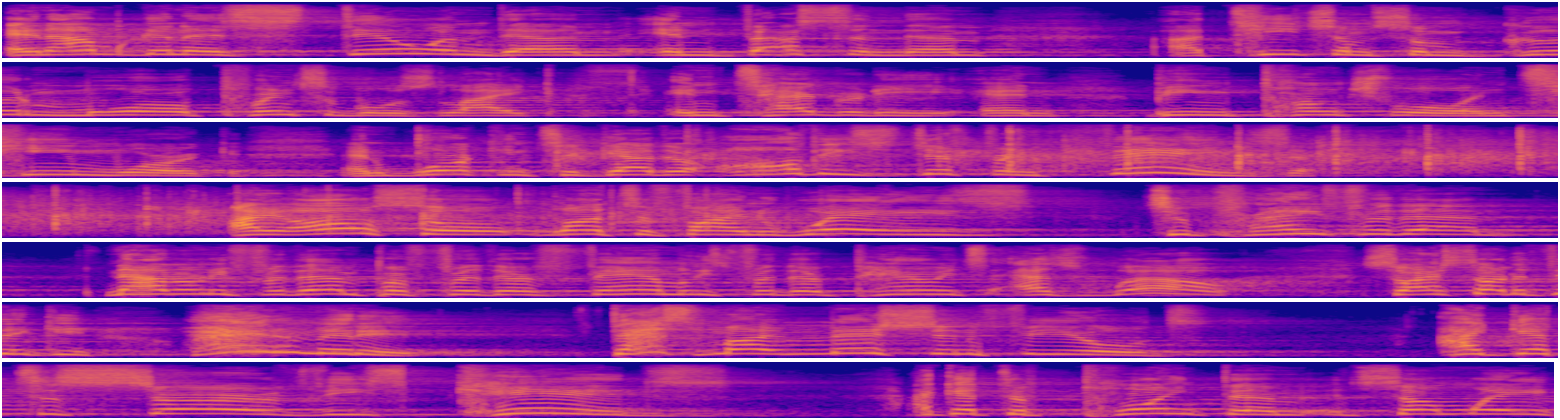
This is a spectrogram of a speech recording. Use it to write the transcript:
And I'm gonna instill in them, invest in them, uh, teach them some good moral principles like integrity and being punctual and teamwork and working together, all these different things. I also want to find ways to pray for them, not only for them, but for their families, for their parents as well. So I started thinking, wait a minute, that's my mission field. I get to serve these kids. I get to point them in some way,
